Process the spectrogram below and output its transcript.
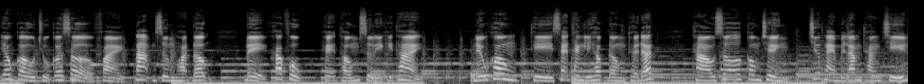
yêu cầu chủ cơ sở phải tạm dừng hoạt động để khắc phục hệ thống xử lý khí thải. Nếu không thì sẽ thanh lý hợp đồng thuê đất, tháo rỡ công trình trước ngày 15 tháng 9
